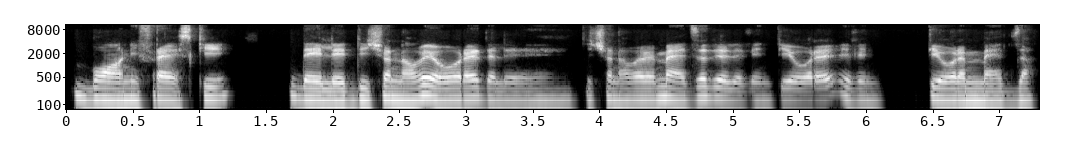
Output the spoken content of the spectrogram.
buoni, freschi, delle 19 ore, delle 19 ore e mezza, delle 20 ore e 20 ore e mezza.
